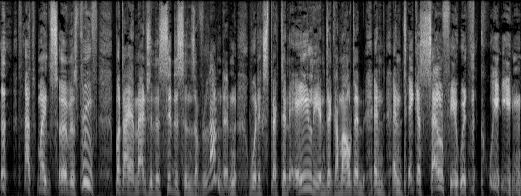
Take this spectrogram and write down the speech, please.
that might serve as proof, but I imagine the citizens of London would expect an alien to come out and, and, and take a selfie with the Queen.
